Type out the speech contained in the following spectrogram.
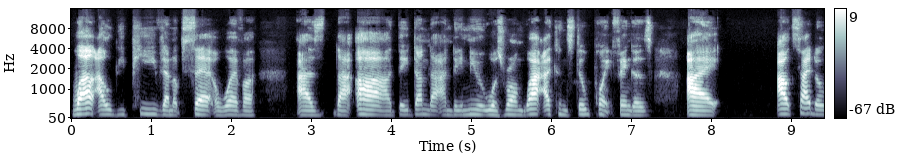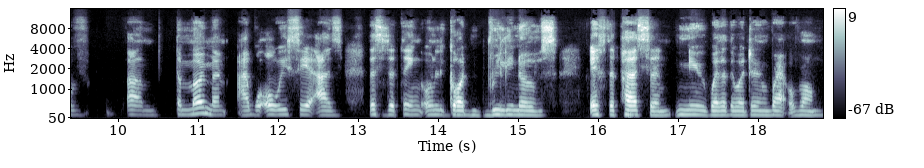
while I will be peeved and upset or whatever, as that ah they done that and they knew it was wrong. why I can still point fingers, I outside of um the moment, I will always see it as this is a thing only God really knows if the person knew whether they were doing right or wrong.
